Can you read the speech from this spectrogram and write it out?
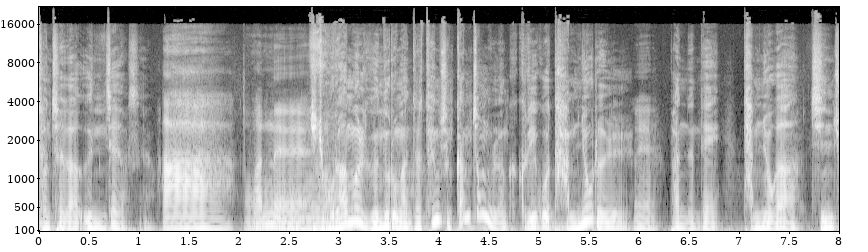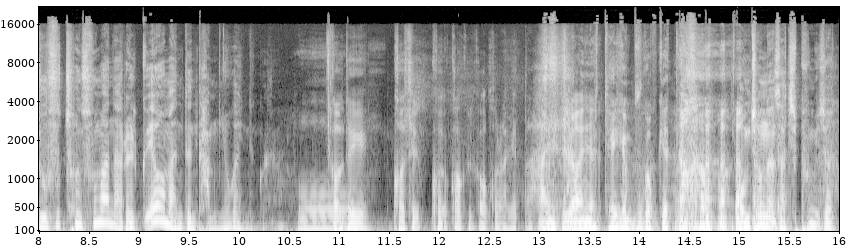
전체가 은재였어요. 아 어. 맞네. 요람을 은으로 만들어 태무진 깜짝 놀란 거. 그리고 담요를 네. 봤는데 담요가 진주 수천 수만화를 꿰어 만든 담요가 있는 거예요. 오. 그거 되게 거슬 거, 꺼끌꺼끌하겠다. 아니 그게 아니라 되게 무겁겠다. 엄청난 사치품이죠.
